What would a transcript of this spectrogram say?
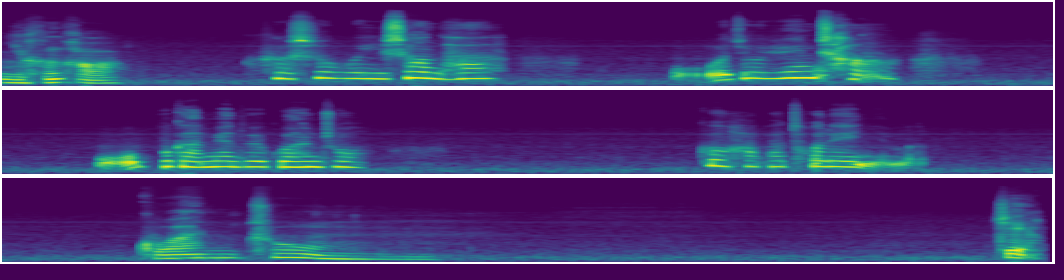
你很好啊。可是我一上台，我就晕场，我不敢面对观众，更害怕拖累你们。观众，这样，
